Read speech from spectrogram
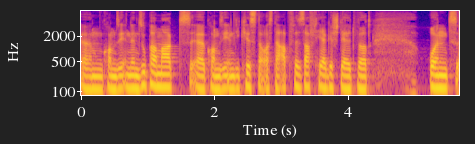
Ähm, kommen sie in den Supermarkt? Äh, kommen sie in die Kiste, aus der Apfelsaft hergestellt wird? Und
